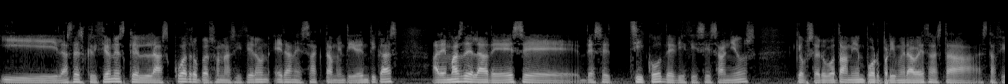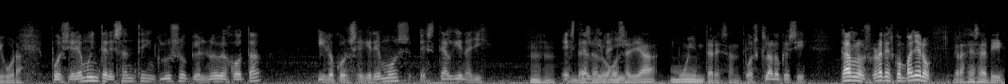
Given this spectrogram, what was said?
y las descripciones que las cuatro personas hicieron eran exactamente idénticas, además de la de ese, de ese chico de 16 años que observó también por primera vez a esta, esta figura. Pues sería muy interesante incluso que el 9J, y lo conseguiremos, esté alguien allí. Desde luego sería muy interesante. Pues claro que sí. Carlos, gracias compañero. Gracias a ti.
